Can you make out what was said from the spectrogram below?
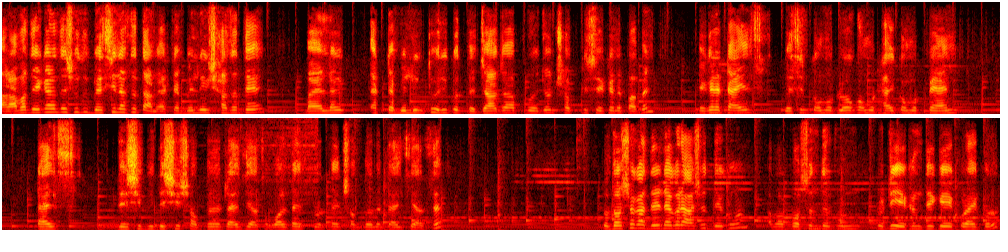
আর আমাদের এখানে তো শুধু বেসিন আছে তা না, একটা বিল্ডিং সাজাতে বা একটা বিল্ডিং তৈরি করতে যা যা প্রয়োজন সবকিছু এখানে পাবেন। এখানে tiles, basin commode, low commode, high commode pan tiles দেশি বিদেশি সব ধরনের টাইলসই আছে, ওয়াল টাইলস, ফ্লোর টাইলস, সব ধরনের টাইলসই আছে। তো দর্শক, আর দেরি না করে আসুন, দেখুন, আমার পছন্দের পণ্যটি এখান থেকে ক্রয় করুন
